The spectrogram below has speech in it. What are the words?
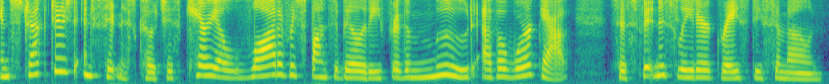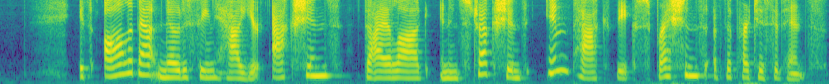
Instructors and fitness coaches carry a lot of responsibility for the mood of a workout, says fitness leader Grace DeSimone. It's all about noticing how your actions, dialogue, and instructions impact the expressions of the participants.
